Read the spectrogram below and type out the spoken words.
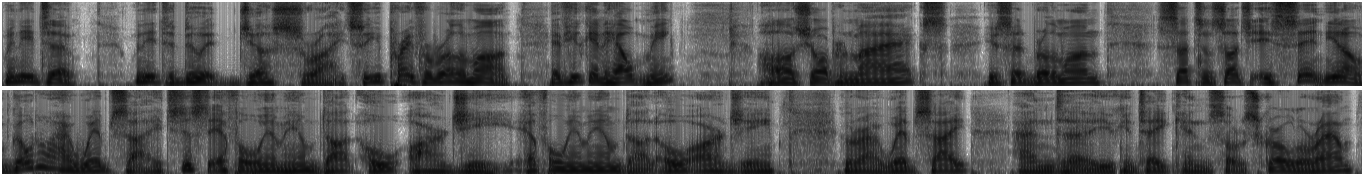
we need to, we need to do it just right. So you pray for Brother Munn. If you can help me, I'll sharpen my axe. You said, Brother Munn, such and such is sin. You know, go to our website. It's just fomm.org. fomm.org. Go to our website and uh, you can take and sort of scroll around,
